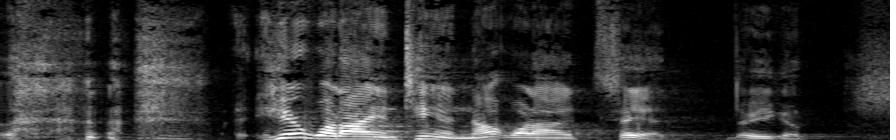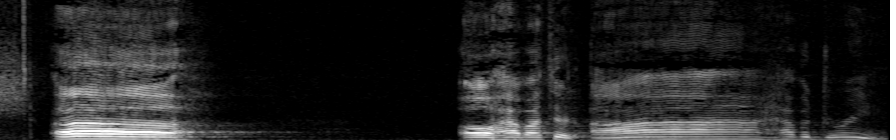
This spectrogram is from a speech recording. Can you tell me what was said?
Hear what I intend, not what I said. There you go. Uh, oh, how about this? I have a dream.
